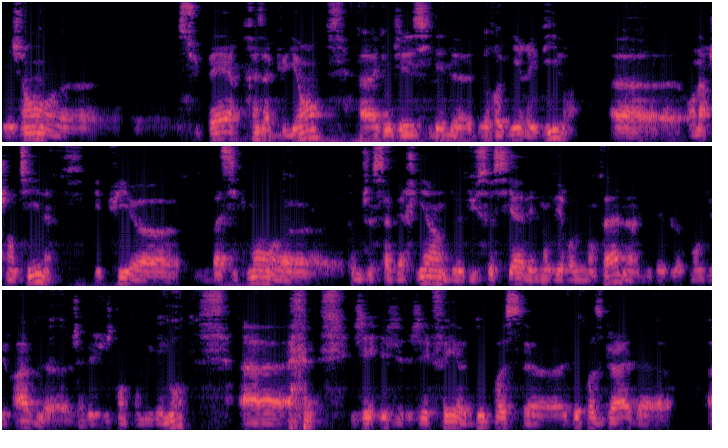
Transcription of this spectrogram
des gens super, très accueillants. donc, j'ai décidé de, de, revenir et vivre en Argentine. Et puis, basiquement, comme je savais rien de, du social et de l'environnemental, du développement durable, euh, j'avais juste entendu les mots. Euh, j'ai fait deux postes, euh, deux postgrad euh,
